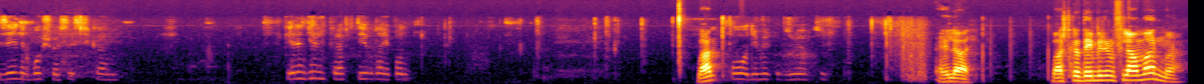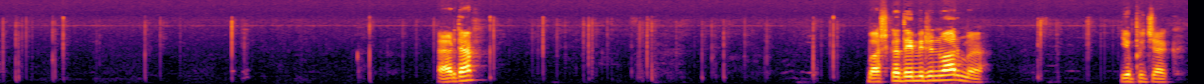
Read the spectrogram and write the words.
Zeynep boş ver ses çıkarma. Gelin gelin craft table'dan yapalım. Lan Oo demir kılıcı yaptım. helal. Başka demirin falan var mı? Erdem? Başka demirin var mı? Yapacak.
